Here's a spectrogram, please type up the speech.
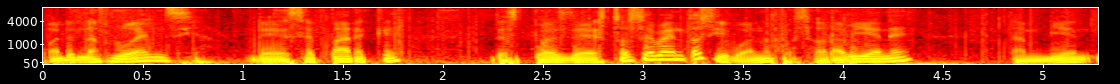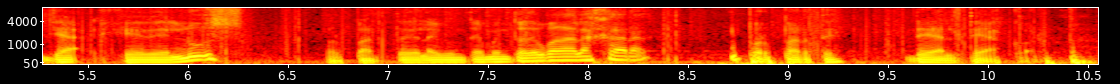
cuál es la afluencia de ese parque después de estos eventos y bueno, pues ahora viene también ya G de Luz por parte del Ayuntamiento de Guadalajara y por parte de Altea Corp.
